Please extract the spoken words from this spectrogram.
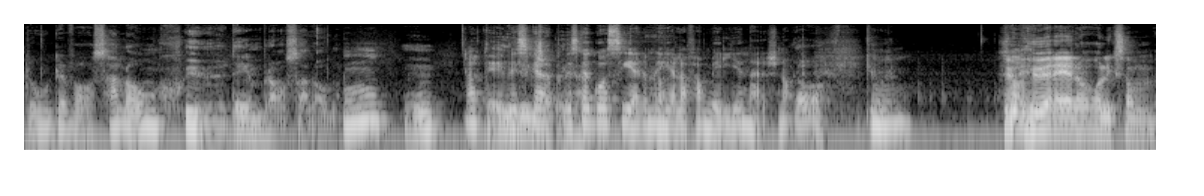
tror det var salong 7. Det är en bra salong. Mm. Okej, I vi, ska, vi ska gå och se det med hela familjen här snart. Ja, kul. Hur, hur är det att, liksom,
